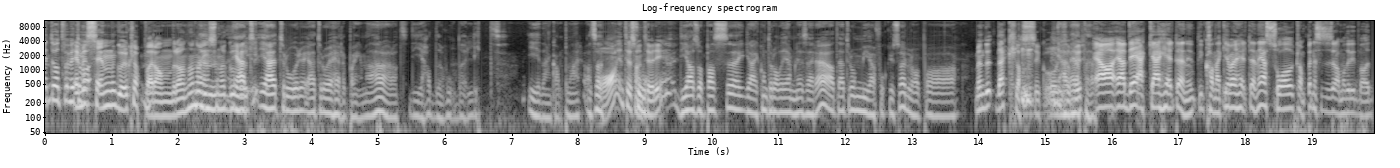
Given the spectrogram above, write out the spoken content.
Vet du, at, vet du MSN går og klapper hverandre og no, no, good. jeg, jeg, tror, jeg tror hele poenget med det her er at de hadde hodet litt i den kampen her. Altså, Å, interessant teori. de har såpass eh, grei kontroll i hjemlige serie at jeg tror mye av fokuset lå på Men du, det er klassiko, Kristoffer. ja, ja, det er ikke jeg helt enig i. Kan jeg ikke være helt enig. Jeg så kampen. Jeg syns Real Madrid var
